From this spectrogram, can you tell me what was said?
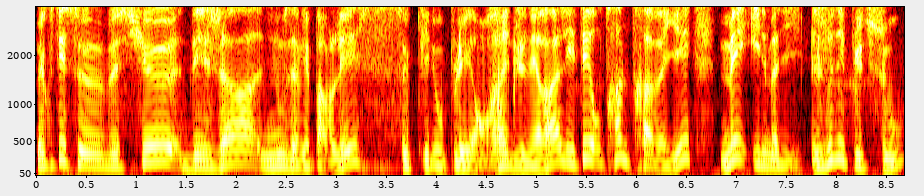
Mais écoutez, ce monsieur, déjà, nous avait parlé, ce qui nous plaît en règle générale. Il était en train de travailler, mais il m'a dit Je n'ai plus de sous.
